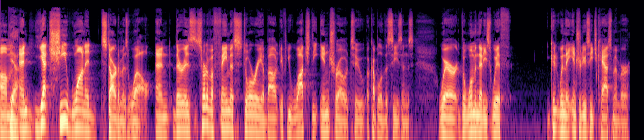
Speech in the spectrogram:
Um, Yeah. And yet she wanted stardom as well. And there is sort of a famous story about if you watch the intro to a couple of the seasons where the woman that he's with, when they introduce each cast member,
